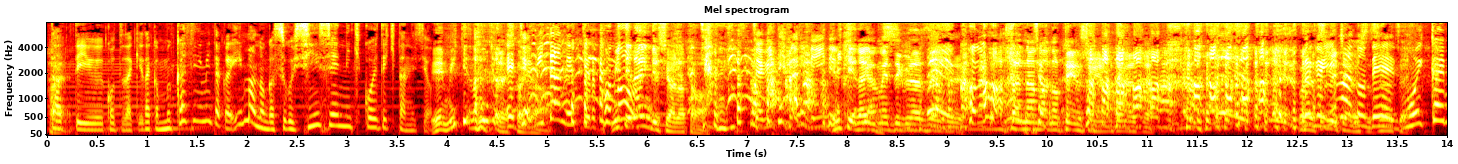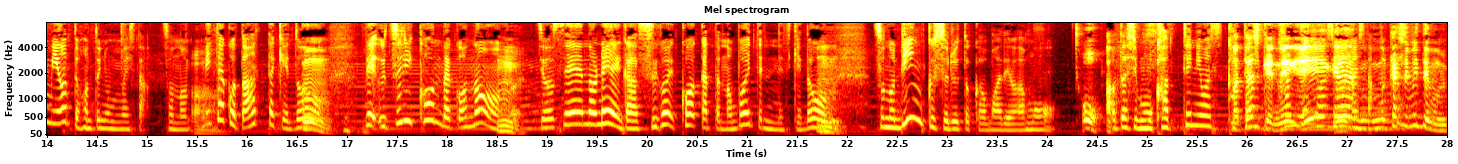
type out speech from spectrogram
たっていうことだけ。だから昔に見たから今のがすごい新鮮に聞こえてきたんですよ。え見てないんじゃないですか？えじゃあ見たんですけどこの見てないんですよあなたは。じゃあ見てないでいいです見てないやめてください。朝生のテンションやめてくださ だから今のでもう一回見ようって本当に思いました。その見たことあったけど、うん。で映り込んだこのうん。女性の霊がすごい怖かったの覚えてるんですけど、ん。そのリンクするとかまではもうお私もう勝手に忘れいまあ確かにね映画昔見ても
